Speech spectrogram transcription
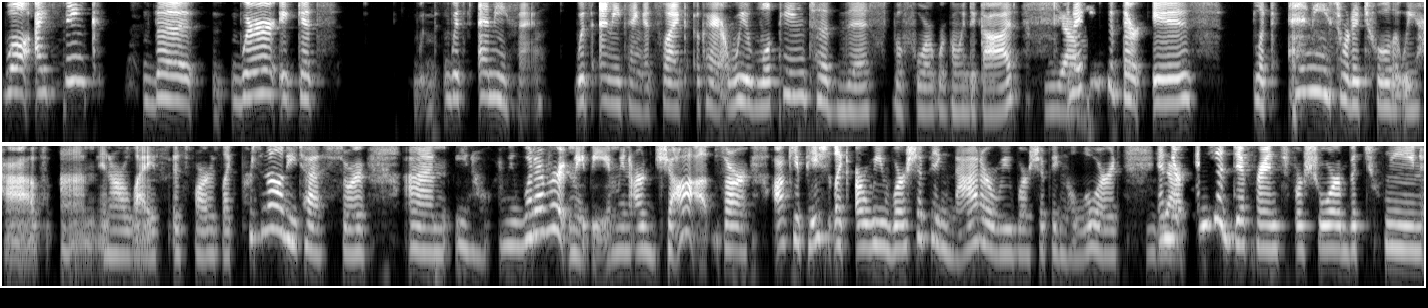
well i think the where it gets with anything with anything it's like okay are we looking to this before we're going to god yeah and i think that there is like any sort of tool that we have um, in our life as far as like personality tests or um, you know i mean whatever it may be. I mean our jobs our occupation like are we worshiping that? Or are we worshiping the lord? And there is a difference for sure between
